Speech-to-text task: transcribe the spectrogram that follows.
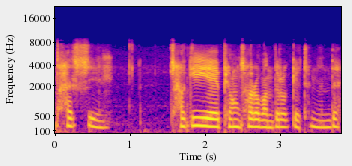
다시 자기의 병사로 만들었게 됐는데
